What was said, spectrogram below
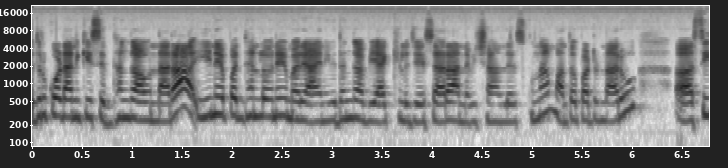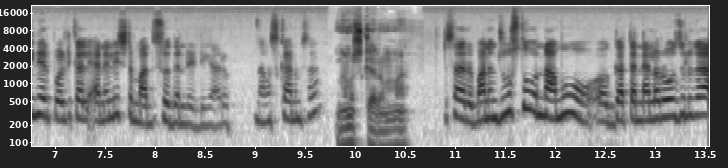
ఎదుర్కోవడానికి సిద్ధంగా ఉన్నారా? ఈ నేపథ్యంలోనే మరి ఆయన విధంగా వ్యాఖ్యలు చేశారా అన్న విషయాన్ని తెలుసుకుందాం. మనతో పాటు ఉన్నారు senior political analyst Madhusudan Reddy garu. నమస్కారం సార్. నమస్కారం అమ్మా సార్ మనం చూస్తూ ఉన్నాము గత నెల రోజులుగా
